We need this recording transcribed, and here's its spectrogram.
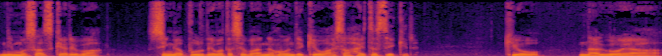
荷物預ければシンガポールで渡せば日本で今日朝配達できる。今日名古屋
